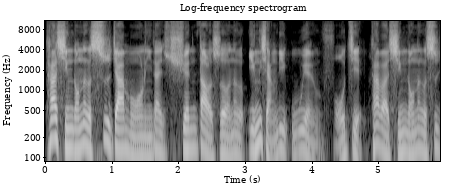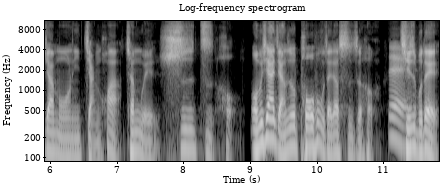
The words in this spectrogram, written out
他形容那个释迦牟尼在宣道的时候，那个影响力无远佛界。他把形容那个释迦牟尼讲话称为狮子吼。我们现在讲说泼妇才叫狮子吼，对，其实不对，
